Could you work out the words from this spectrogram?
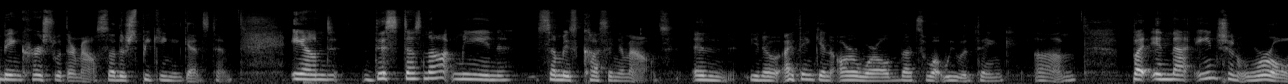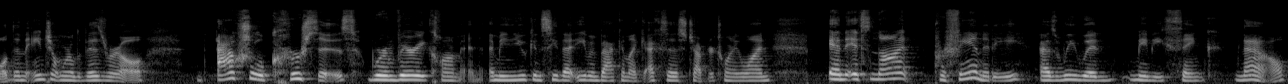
being cursed with their mouths. So they're speaking against him. And this does not mean somebody's cussing him out. And you know i think in our world that's what we would think. Um, but in that ancient world in the ancient world of israel actual curses were very common. I mean, you can see that even back in like Exodus chapter 21. And it's not profanity as we would maybe think now,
